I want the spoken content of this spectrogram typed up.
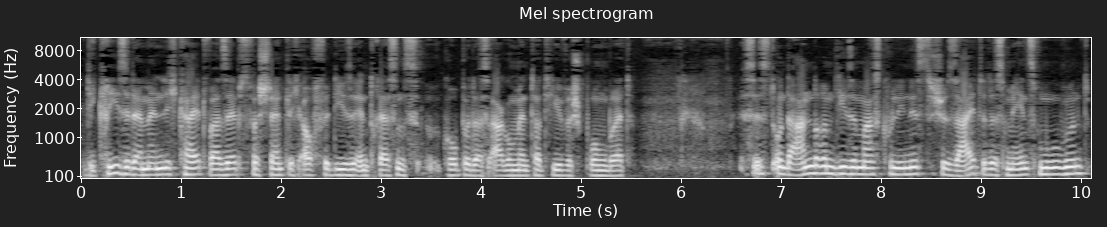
Die Krise der Männlichkeit war selbstverständlich auch für diese Interessensgruppe das argumentative Sprungbrett. Es ist unter anderem diese maskulinistische Seite des Mains Movement,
